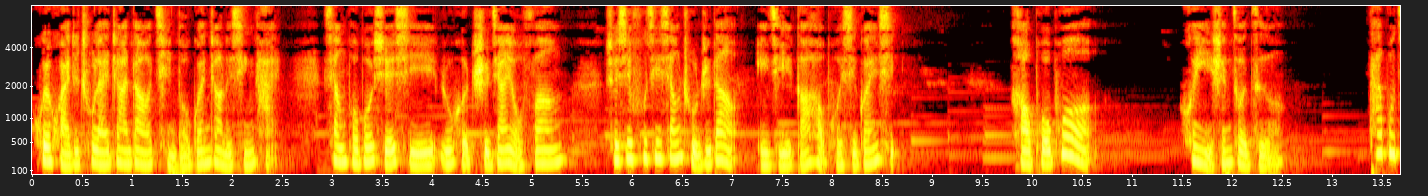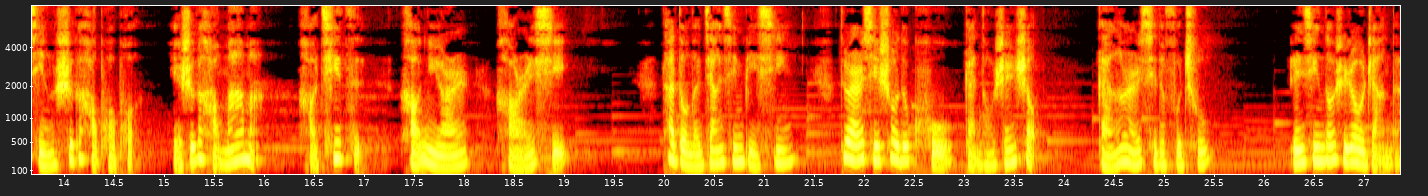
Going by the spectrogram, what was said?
会怀着初来乍到、请夺关照的心态，向婆婆学习如何持家有方，学习夫妻相处之道，以及搞好婆媳关系。好婆婆会以身作则，她不仅是个好婆婆，也是个好妈妈、好妻子、好女儿、好儿媳。她懂得将心比心，对儿媳受的苦感同身受，感恩儿媳的付出。人心都是肉长的，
